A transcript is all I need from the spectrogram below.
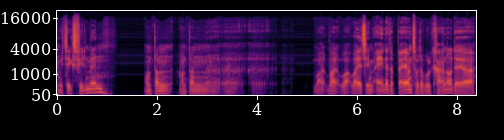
mit sechs Filmen und dann und dann äh, äh, war, war, war jetzt eben einer dabei, und zwar der Vulcano, der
